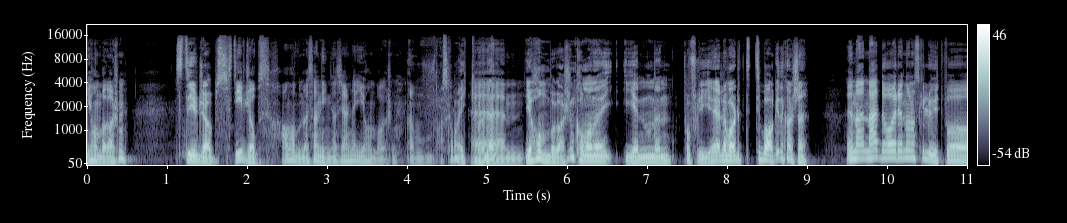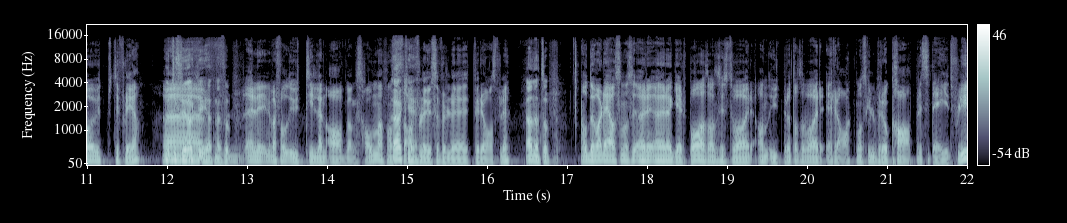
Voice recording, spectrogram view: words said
i håndbagasjen. Steve Jobs. Steve Jobs han hadde med seg ninjastjerne i håndbagasjen. Hva skal man ikke med det? Eh, I håndbagasjen kom han gjennom den på flyet, eller var det tilbake, det kanskje? Nei, nei, det var når han skulle ut, på, ut til flyet. Ut til flyet, ok, Eh, greit, nettopp. Eller i hvert fall ut til den avgangshallen. Da, for han, okay. han fløy jo selvfølgelig privatfly. Ja, nettopp. Og det var det jeg også re- reagerte på. At han syntes det var Han utbrøt at det var rart man skulle prøve å kapre sitt eget fly.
